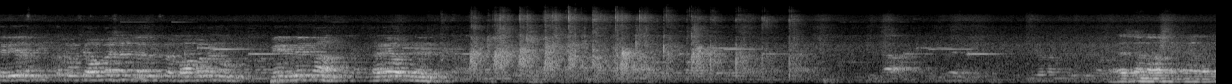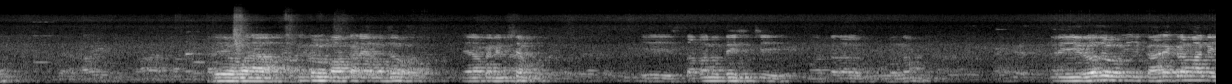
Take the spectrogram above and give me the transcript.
తెలియజేసి ఇంత మంచి అవకాశాలు కల్పించిన బాబాలకు పేరు పేరున ధన్యవాదాలు. అదే మన అతిథులు మాట్లాడే ముందు నేను ఒక నిమిషం ఈ సభను ఉద్దేశించి మాట్లాడాలనుకుంటున్నాను మరి ఈరోజు ఈ కార్యక్రమాన్ని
